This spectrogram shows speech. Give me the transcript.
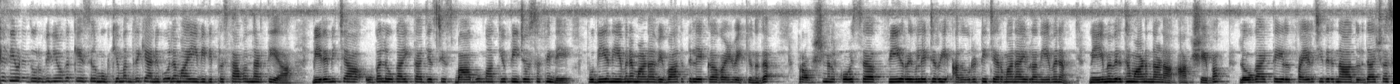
നിധിയുടെ ദുർവിനിയോഗ കേസിൽ മുഖ്യമന്ത്രിക്ക് അനുകൂലമായി വിധി പ്രസ്താവം നടത്തിയ വിരമിച്ച ഉപലോകായുക്ത ജസ്റ്റിസ് ബാബു മാത്യു പി ജോസഫിന്റെ പുതിയ നിയമനമാണ് വിവാദത്തിലേക്ക് വഴിവെക്കുന്നത്. Professional course fee regulatory authority ചെയർമാനായുള്ള നിയമനം നിയമവിരുദ്ധമാണെന്നാണ് ആക്ഷേപം. ലോകായുക്തയിൽ ഫയൽ ചെയ്തിരുന്ന ദുരിതാശ്വാസ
